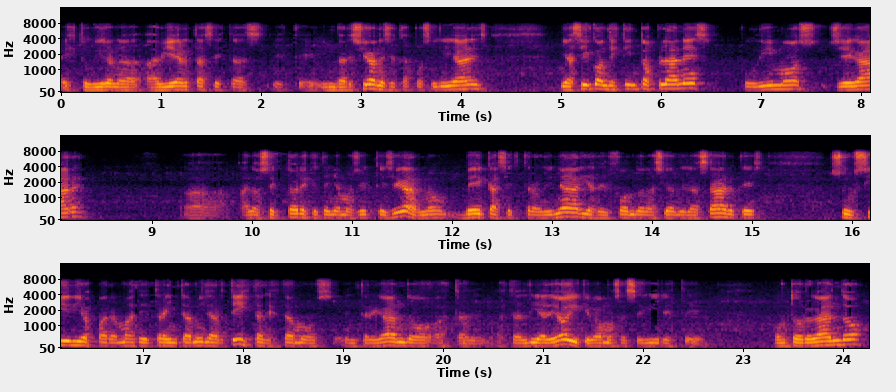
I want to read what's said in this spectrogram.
estuvieron abiertas estas este, inversiones, estas posibilidades, y así con distintos planes pudimos llegar a, los sectores que teníamos que llegar, ¿no? Becas extraordinarias del Fondo Nacional de las Artes, subsidios para más de 30.000 artistas que estamos entregando hasta el, hasta el día de hoy y que vamos a seguir este, otorgando,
